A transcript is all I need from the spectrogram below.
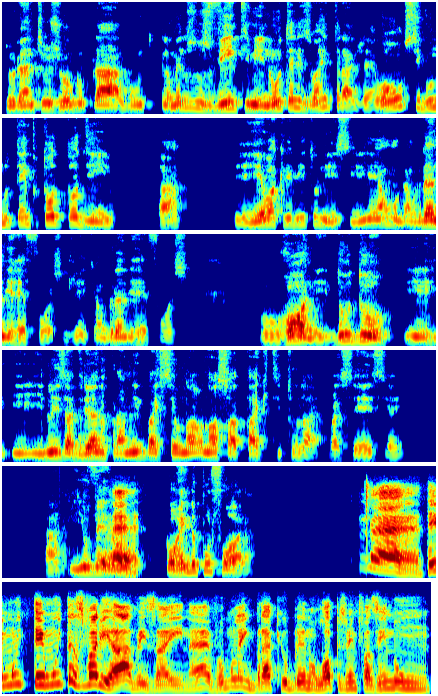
durante o jogo para pelo menos uns 20 minutos eles vão entrar já, ou o segundo tempo todo todinho, tá? E eu acredito nisso. E é um, é um grande reforço, gente, é um grande reforço. O Rony, Dudu e, e, e Luiz Adriano, para mim, vai ser o, no, o, nosso ataque titular. Vai ser esse aí. Tá? E o Verão é. correndo por fora. É, tem, muito, tem muitas variáveis aí, né? Vamos lembrar que o Breno Lopes vem fazendo um,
